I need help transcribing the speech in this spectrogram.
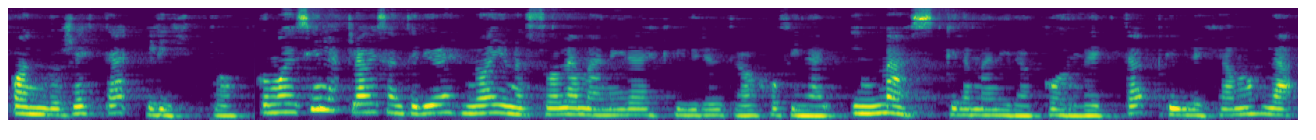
cuando ya está listo? Como decía en las claves anteriores, no hay una sola manera de escribir el trabajo final y más que la manera correcta, privilegiamos la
